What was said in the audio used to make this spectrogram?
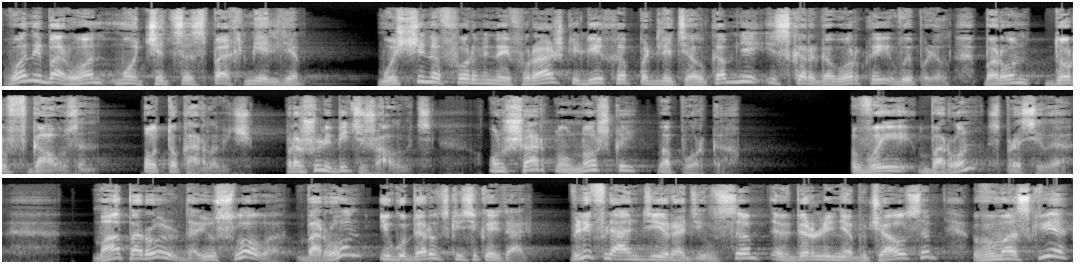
вон и барон мучится с похмелья». Мужчина в форменной фуражке лихо подлетел ко мне и с скороговоркой выпалил. «Барон Дорфгаузен, Отто Карлович, прошу любить и жаловать». Он шаркнул ножкой в опорках. «Вы барон?» — спросил я. Ма пароль, даю слово, барон и губернский секретарь. В Лифляндии родился, в Берлине обучался, в Москве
